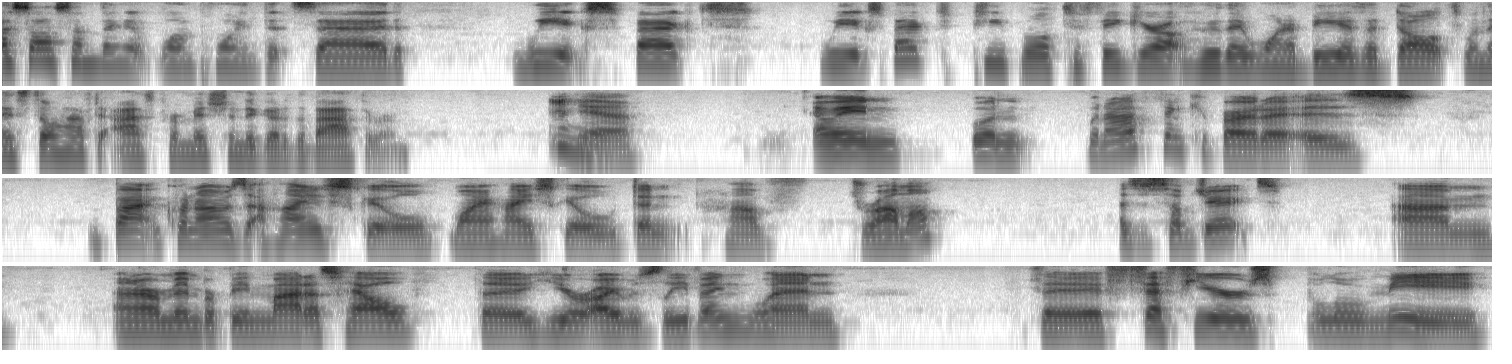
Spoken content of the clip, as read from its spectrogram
I saw something at one point that said we expect we expect people to figure out who they want to be as adults when they still have to ask permission to go to the bathroom. Mhm. Yeah. I mean, when when I think about it is back when I was at high school, my high school didn't have drama as a subject. Um and I remember being mad as hell the year I was leaving when the fifth years below me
